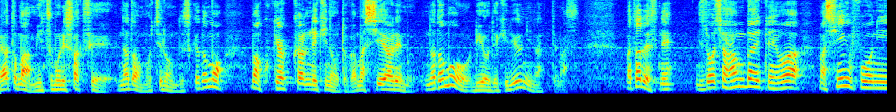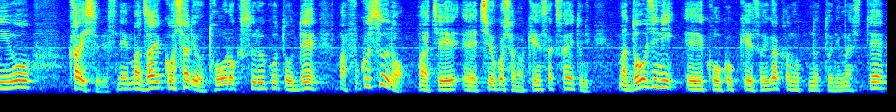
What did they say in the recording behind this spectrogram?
あとまあ見積もり作成などはもちろんですけども、まあ、顧客管理機能とか、まあ、CRM なども利用できるようになってます。またですね自動車販売店は、まあ、シンフォニーを介してですね、まあ、在庫車両を登録することで、まあ、複数の、まあ、中古車の検索サイトに、まあ、同時に、えー、広告掲載が可能となっておりまして、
